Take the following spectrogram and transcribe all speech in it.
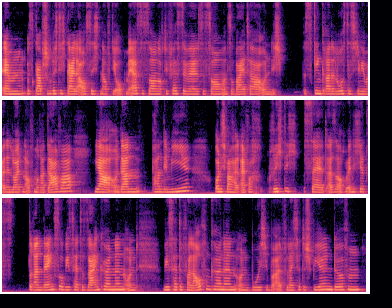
ähm, es gab schon richtig geile Aussichten auf die Open-Air-Saison, auf die Festival-Saison und so weiter. Und ich, es ging gerade los, dass ich irgendwie bei den Leuten auf dem Radar war. Ja, und dann Pandemie. Und ich war halt einfach richtig sad. Also auch wenn ich jetzt dran denke, so wie es hätte sein können und wie es hätte verlaufen können und wo ich überall vielleicht hätte spielen dürfen.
